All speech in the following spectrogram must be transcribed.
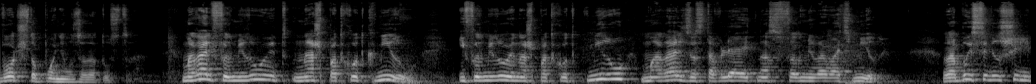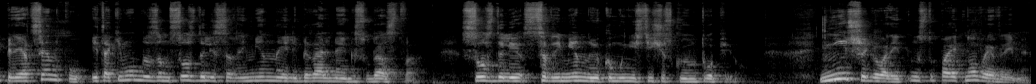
Вот что понял Заратустра. Мораль формирует наш подход к миру, и формируя наш подход к миру, мораль заставляет нас формировать мир. Рабы совершили переоценку и таким образом создали современное либеральное государство, создали современную коммунистическую утопию. Ницше говорит, наступает новое время,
